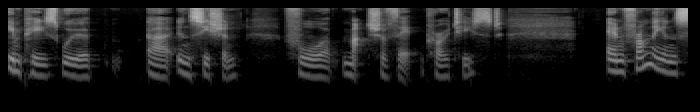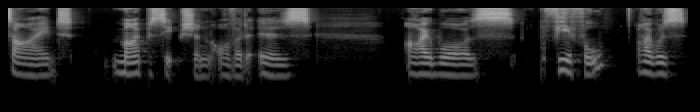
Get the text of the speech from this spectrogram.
MPs were uh, in session for much of that protest. And from the inside, my perception of it is I was fearful. I was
